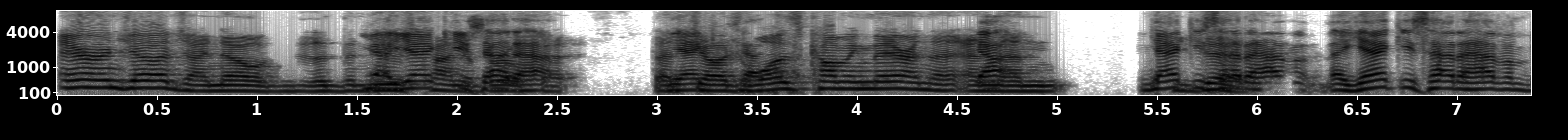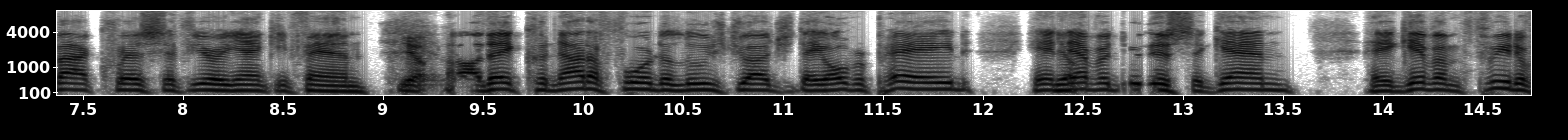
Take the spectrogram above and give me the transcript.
Aaron Judge? I know the, the Yeah, news Yankees kind had of to have- that, that Yankees Judge was coming there, and then and Yeah. then Yankees had to have him. The Yankees had to have him back, Chris. If you're a Yankee fan, Yep. uh, they could not afford to lose Judge. They overpaid. He'll Yep. never do this again. They give him three to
